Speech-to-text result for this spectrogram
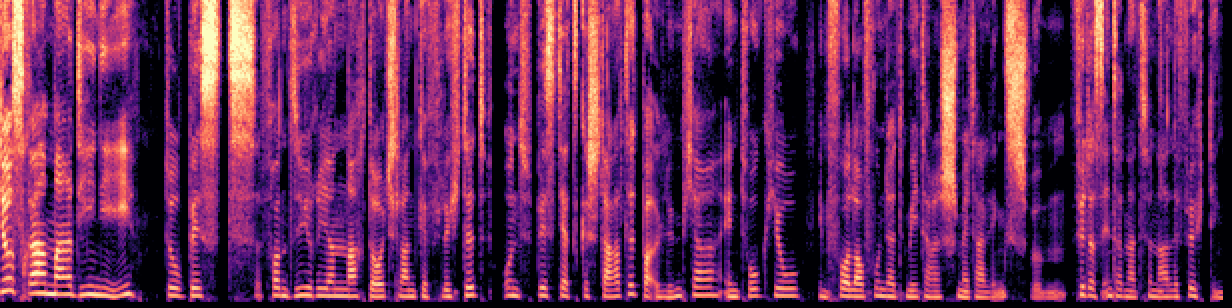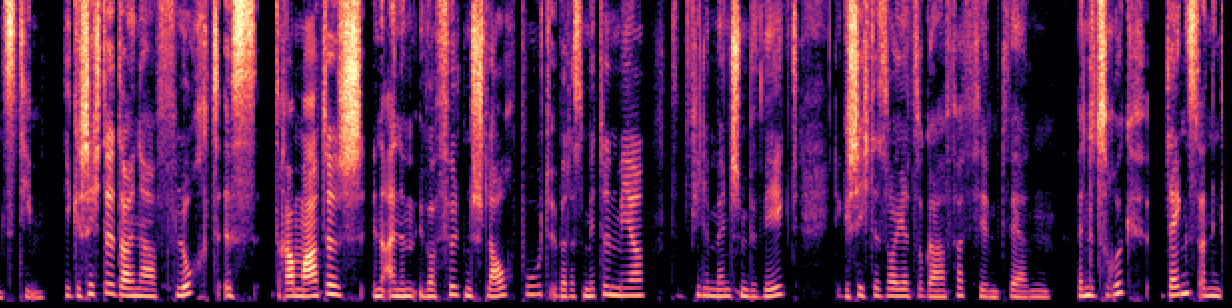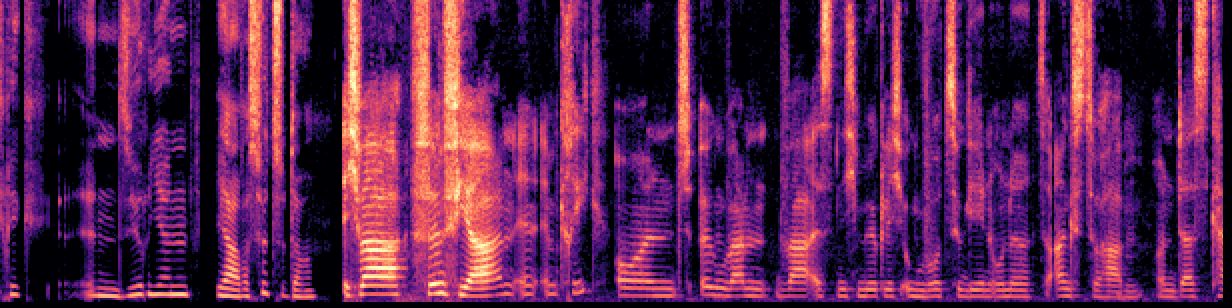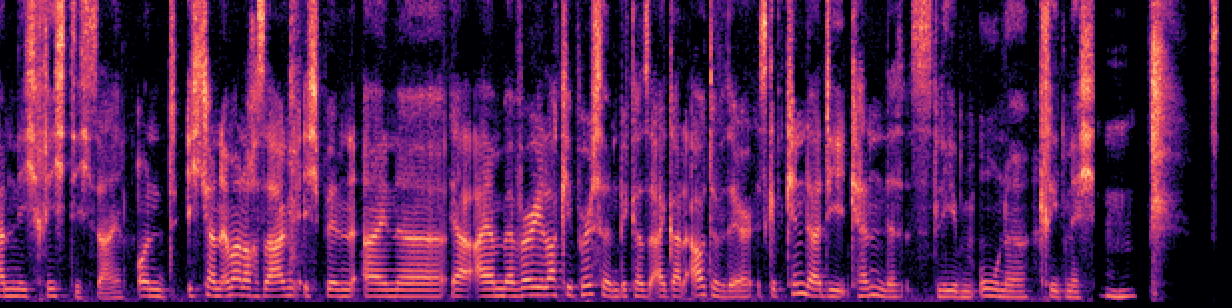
Jusra Mardini, Du bist von Syrien nach Deutschland geflüchtet und bist jetzt gestartet bei Olympia in Tokio im Vorlauf 100 Meter Schmetterlingsschwimmen für das internationale Flüchtlingsteam. Die Geschichte deiner Flucht ist dramatisch in einem überfüllten Schlauchboot über das Mittelmeer. Das hat viele Menschen bewegt. Die Geschichte soll jetzt sogar verfilmt werden. Wenn du zurückdenkst an den Krieg in Syrien, ja, was fühlst du da? Ich war fünf Jahre im Krieg und irgendwann war es nicht möglich, irgendwo zu gehen, ohne so Angst zu haben. Und das kann nicht richtig sein. Und ich kann immer noch sagen, ich bin eine, ja, I am a very lucky person because I got out of there. Es gibt Kinder, die kennen das Leben ohne Krieg nicht. Mhm.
